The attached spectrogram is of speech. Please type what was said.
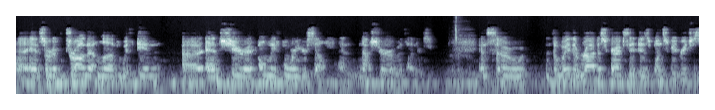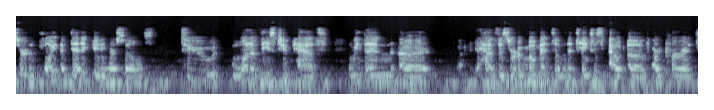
uh, and sort of draw that love within uh, and share it only for yourself and not share it with others. And so the way that Ra describes it is once we reach a certain point of dedicating ourselves to one of these two paths, we then uh, have this sort of momentum that takes us out of our current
